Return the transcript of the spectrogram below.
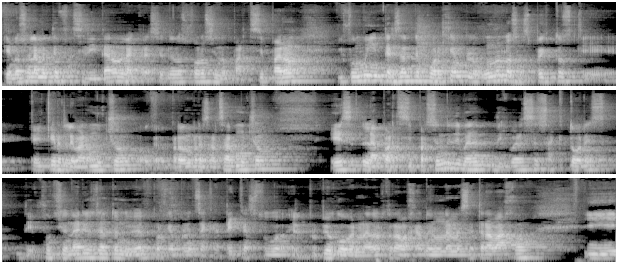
que no solamente facilitaron la creación de los foros, sino participaron. Y fue muy interesante, por ejemplo, uno de los aspectos que, que hay que relevar mucho, o perdón, resalzar mucho, es la participación de diversos actores, de funcionarios de alto nivel. Por ejemplo, en Zacatecas estuvo el propio gobernador trabajando en una mesa de trabajo y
